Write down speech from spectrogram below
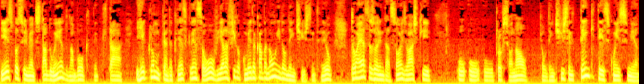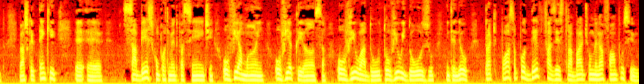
e esse procedimento está doendo na boca, que está, e reclama perto da criança, a criança ouve, e ela fica com medo acaba não indo ao dentista, entendeu? Então essas orientações, eu acho que o, o, o, profissional, que é o dentista, ele tem que ter esse conhecimento. Eu acho que ele tem que é, é, saber esse comportamento do paciente, ouvir a mãe, ouvir a criança, ouvir o adulto, ouvir o idoso, entendeu? Para que possa poder fazer esse trabalho de uma melhor forma possível,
